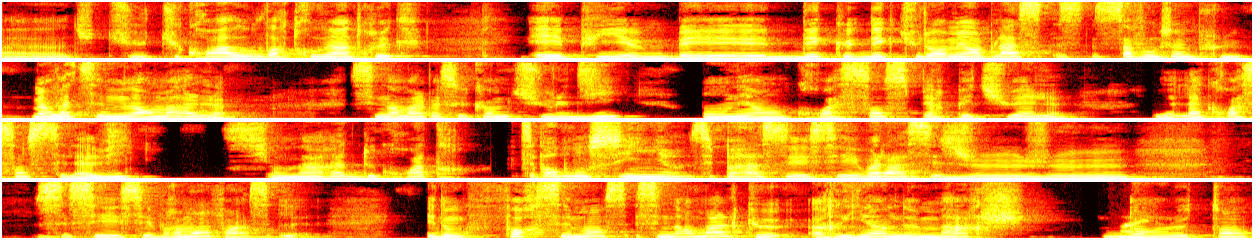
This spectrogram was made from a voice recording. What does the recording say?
euh, tu, crois avoir trouvé un truc, et puis ben, dès que dès que tu le remets en place, ça fonctionne plus. Mais en fait, c'est normal. C'est normal parce que comme tu le dis, on est en croissance perpétuelle. La croissance, c'est la vie. Si on arrête de croître, c'est pas bon signe. C'est pas, c'est, voilà, c'est je, je c'est vraiment, enfin, et donc forcément, c'est normal que rien ne marche dans le temps.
